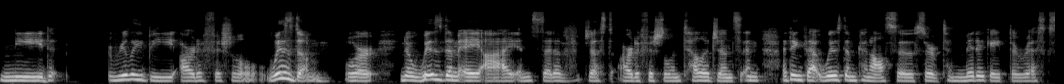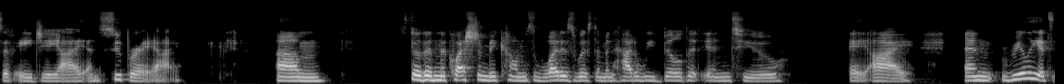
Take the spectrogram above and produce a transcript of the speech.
need really be artificial wisdom or you know wisdom ai instead of just artificial intelligence. And i think that wisdom can also serve to mitigate the risks of agi and super ai um, so then the question becomes what is wisdom and how do we build it into ai And really, it's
